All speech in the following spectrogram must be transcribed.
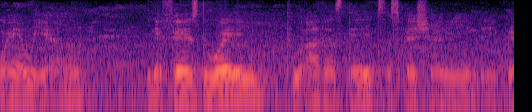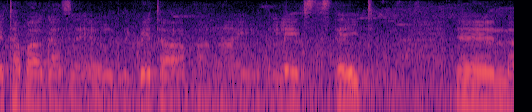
where we are in a phased way to other states, especially in the greater Bahr Ghazal, the greater Upper Nile, the Lakes state, and uh,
